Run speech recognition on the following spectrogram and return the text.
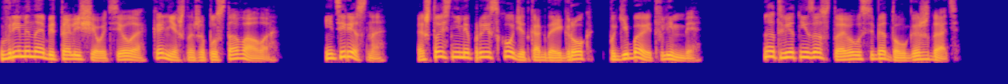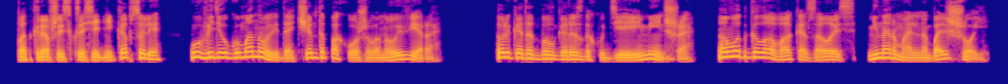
Временное обиталище его тела, конечно же, пустовало. Интересно, а что с ними происходит, когда игрок погибает в лимбе? Ответ не заставил себя долго ждать. Подкравшись к соседней капсуле, увидел гуманоида, чем-то похожего на Увера. Только этот был гораздо худее и меньше, а вот голова казалась ненормально большой.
